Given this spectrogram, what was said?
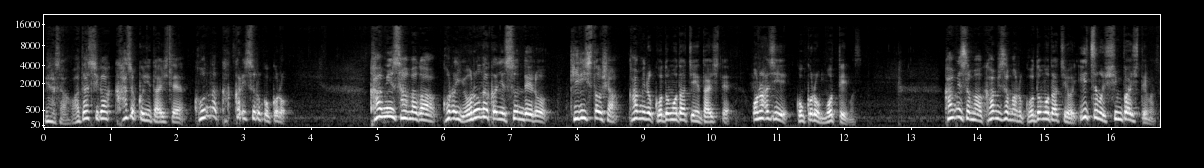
皆さん私が家族に対してこんながっかりする心神様がこの世の中に住んでいるキリスト者神の子供たちに対して同じ心を持っています。神様は神様の子供たちをいつも心配しています。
